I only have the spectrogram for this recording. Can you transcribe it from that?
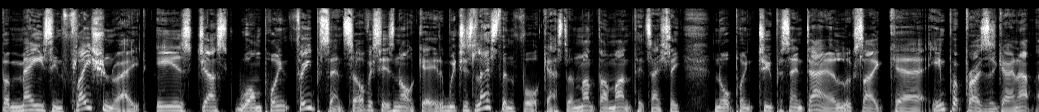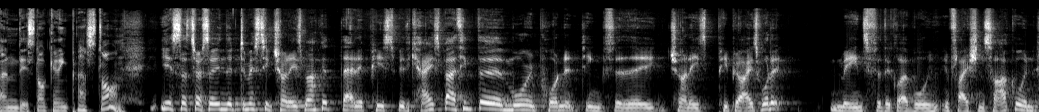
but May's inflation rate is just 1.3%. So obviously it's not getting, which is less than forecast. And month on month, it's actually 0.2% down. It looks like uh, input prices are going up and it's not getting passed on. Yes, that's right. So in the domestic Chinese market, that appears to be the case. But I think the more important thing for the Chinese PPI is what it means for the global inflation cycle. And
